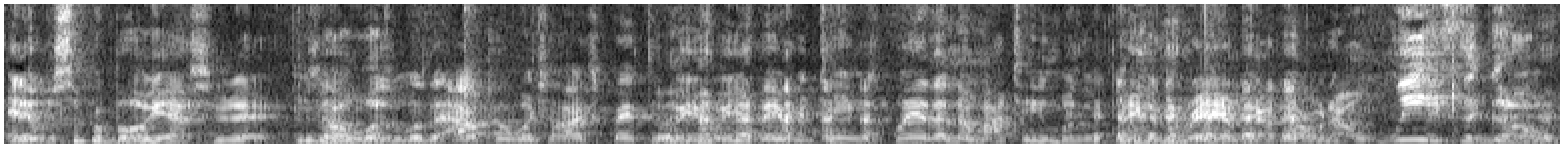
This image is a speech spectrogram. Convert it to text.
And it was Super Bowl yesterday. So was was the outcome what y'all expected? Were, were your favorite teams playing? I know my team wasn't playing because the Rams got thrown out weeks ago.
